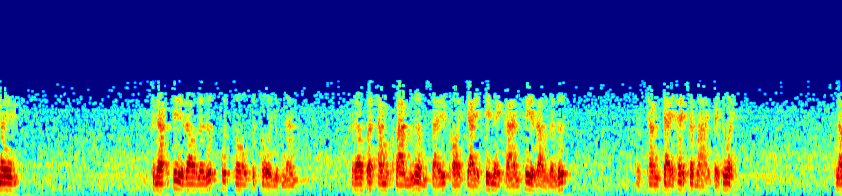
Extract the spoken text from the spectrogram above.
ในขณะที่เราระลึกพุทโธพุทโธอยู่นั้น เราก็ทำความเลื่อมใสพอใจที่ในการที่เราระลึกทำใจให้สบายไปด้วย เรา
